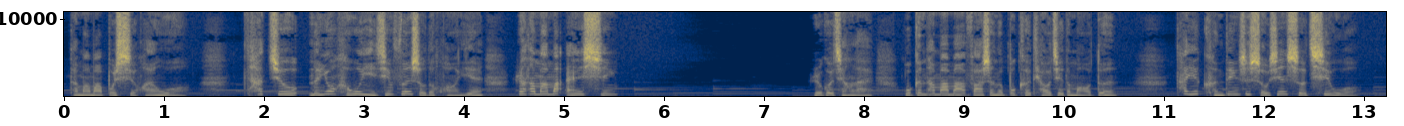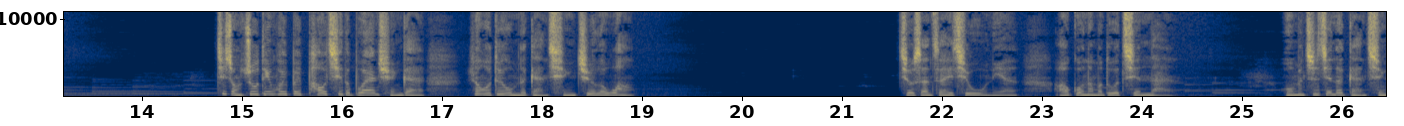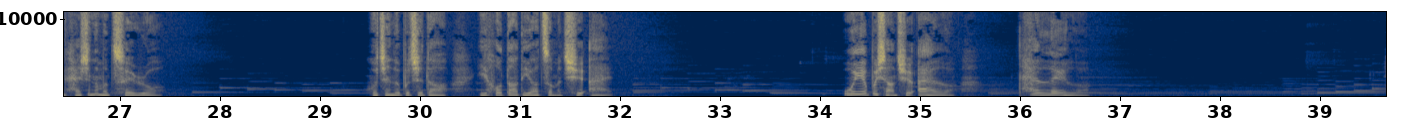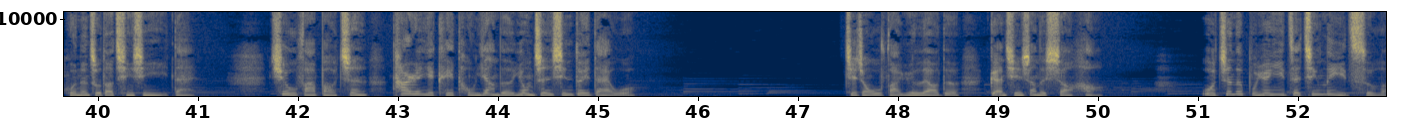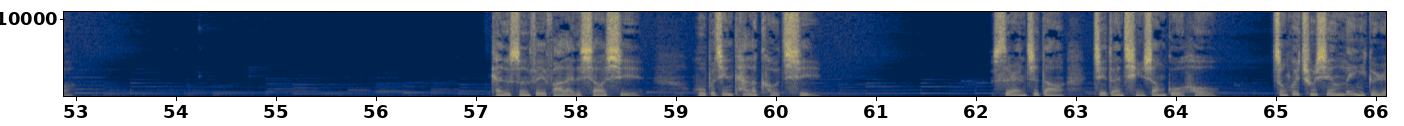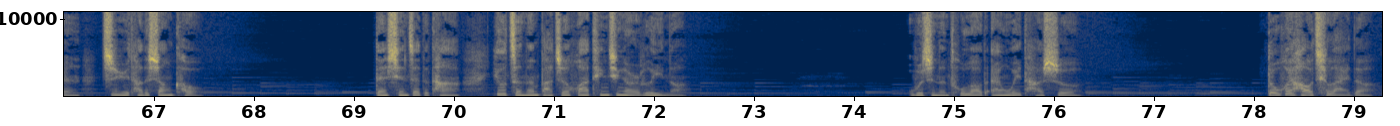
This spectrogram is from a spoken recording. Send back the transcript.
他妈妈不喜欢我，他就能用和我已经分手的谎言让他妈妈安心。如果将来我跟他妈妈发生了不可调节的矛盾，他也肯定是首先舍弃我。这种注定会被抛弃的不安全感。让我对我们的感情绝了望。就算在一起五年，熬过那么多艰难，我们之间的感情还是那么脆弱。我真的不知道以后到底要怎么去爱。我也不想去爱了，太累了。我能做到倾心以待，却无法保证他人也可以同样的用真心对待我。这种无法预料的感情上的消耗，我真的不愿意再经历一次了。看着孙飞发来的消息，我不禁叹了口气。虽然知道这段情伤过后，总会出现另一个人治愈他的伤口，但现在的他又怎能把这话听进耳里呢？我只能徒劳的安慰他说。都会好起来的。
